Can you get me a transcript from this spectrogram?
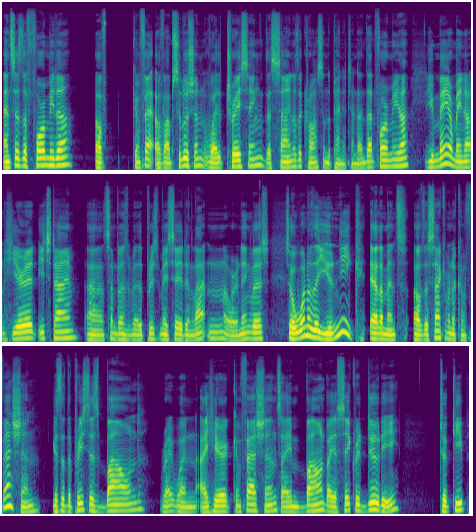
and says the formula of conf- of absolution while tracing the sign of the cross on the penitent. And that formula, you may or may not hear it each time. Uh, sometimes the priest may say it in Latin or in English. So, one of the unique elements of the sacrament of confession is that the priest is bound, right? When I hear confessions, I am bound by a sacred duty to keep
